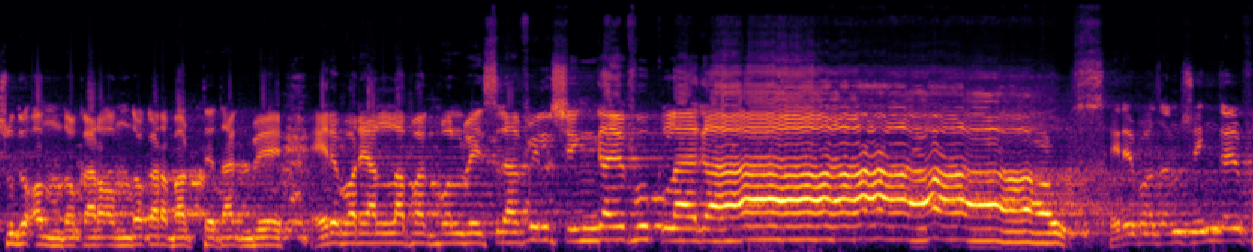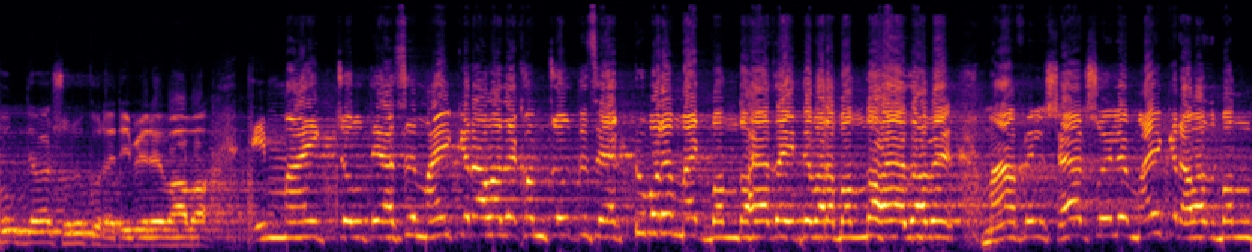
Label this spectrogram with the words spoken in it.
শুধু অন্ধকার অন্ধকার বাড়তে থাকবে। এরপরে আল্লাহ পাক বলবে, ইসরাফিল সিংহায় ফুক লাগাও এরে বাজান সিংহায় ফুক দেওয়া শুরু করে দিবে রে বাবা। এই মাইক চলতে আছে, মাইকের আওয়াজ এখন চলতেছে। একটু পরে মাইক বন্ধ হয়ে যাইতে পারে বন্ধ হয়ে যাবে। মাহফিল শেষ হইলে মাইকের আওয়াজ বন্ধ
